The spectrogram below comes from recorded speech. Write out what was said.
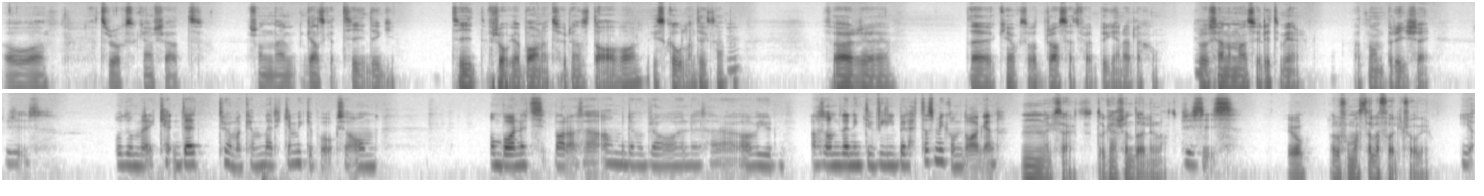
Och jag tror också kanske att från en ganska tidig tid fråga barnet hur dens dag var i skolan till exempel. Mm. För eh, det kan ju också vara ett bra sätt för att bygga en relation. För Mm. då känner man sig lite mer att någon bryr sig. Precis. Och då märker, det tror jag man kan märka mycket på också om, om barnet bara så här, ah, men det var bra eller så här, ah, vi gjorde, alltså om den inte vill berätta så mycket om dagen. Mm, exakt, då kanske den döljer något. Precis. Jo. Och då får man ställa följdfrågor. Ja.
